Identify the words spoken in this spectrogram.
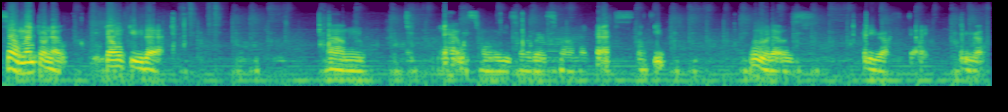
So, mental note, don't do that. Um, that was when we use one of our small med packs, thank you. Ooh, that was pretty rough guy. Pretty rough.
